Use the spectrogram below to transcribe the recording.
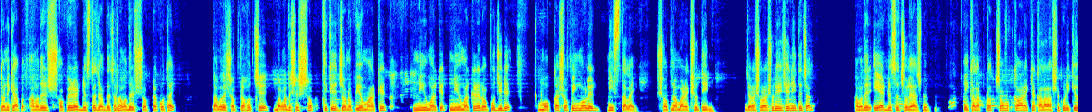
তো অনেকে আমাদের শপের অ্যাড্রেসটা জানতে চান, আমাদের শপটা কোথায়? তো আমাদের শপটা হচ্ছে বাংলাদেশের সব থেকে জনপ্রিয় মার্কেট নিউ মার্কেট নিউ মার্কেটের অপোজিটে মক্কা শপিং মলের নিচতলায় শপ নাম্বার একশো তিন। যারা সরাসরি এসে নিতে চান, আমাদের এই অ্যাড্রেসে চলে আসবেন। এই কালারটা চমৎকার একটা কালার, আশা করি কেউ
